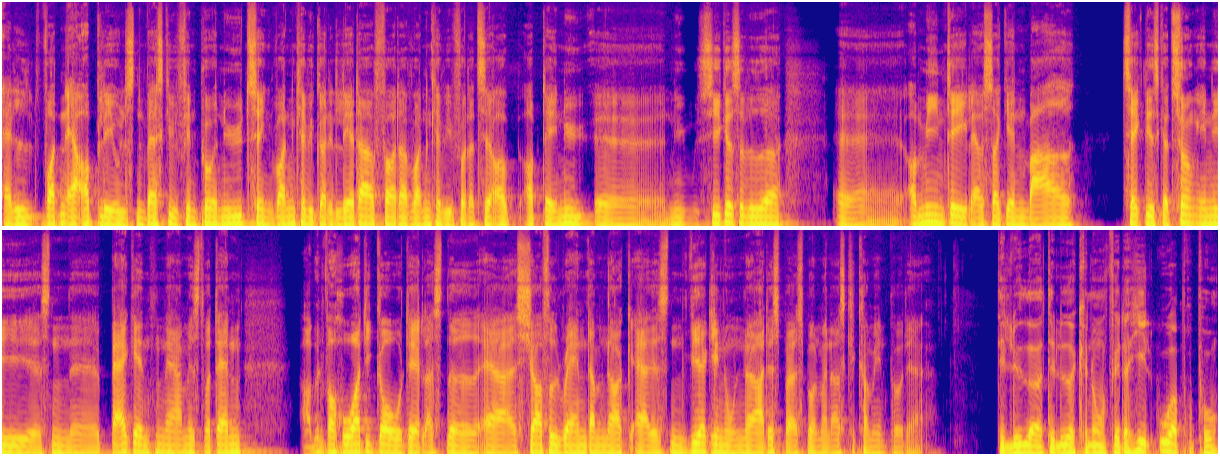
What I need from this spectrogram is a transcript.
alle, hvordan er oplevelsen, hvad skal vi finde på af nye ting, hvordan kan vi gøre det lettere for dig, hvordan kan vi få dig til at op, opdage ny, øh, ny musik og så videre. Øh, og min del er jo så igen meget teknisk og tung ind i øh, sådan, øh, backenden nærmest, hvordan oh, men hvor hurtigt går det, eller sådan noget, er shuffle random nok, er det sådan virkelig nogle nørde spørgsmål, man også kan komme ind på der. Det lyder, det lyder kanon fedt, og helt uapropos,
